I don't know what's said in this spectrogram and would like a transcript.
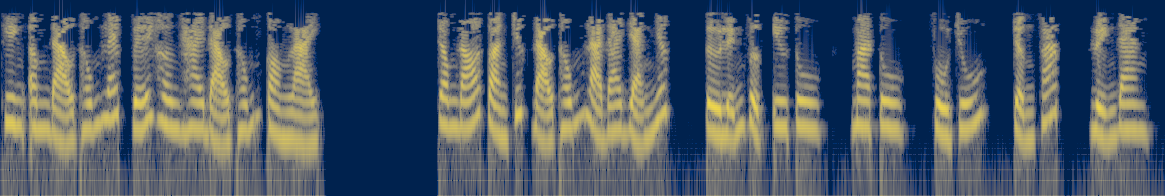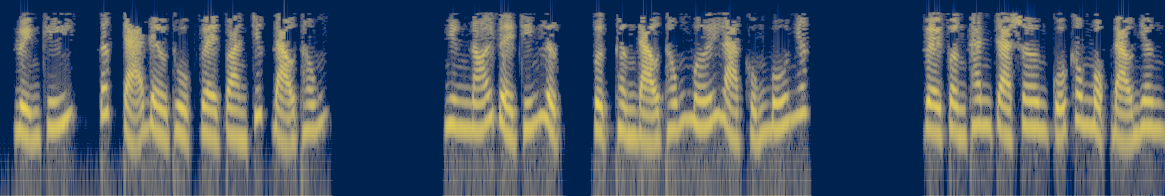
thiên âm đạo thống lép vế hơn hai đạo thống còn lại. Trong đó toàn chức đạo thống là đa dạng nhất, từ lĩnh vực yêu tu, ma tu, phù chú, trận pháp, luyện đan, luyện khí, tất cả đều thuộc về toàn chức đạo thống. Nhưng nói về chiến lực, vực thần đạo thống mới là khủng bố nhất. Về phần thanh trà sơn của không một đạo nhân,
